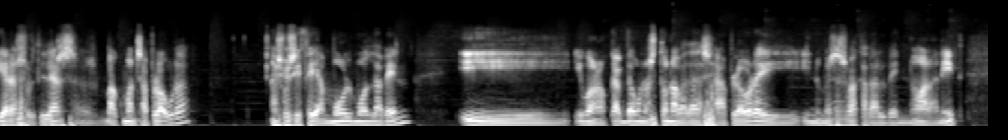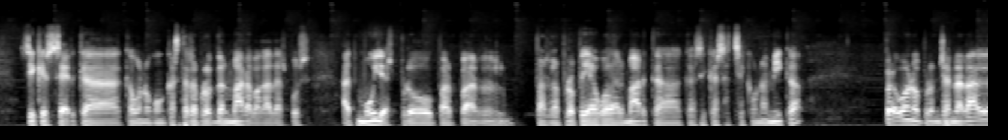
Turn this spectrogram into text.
i a les sortides va començar a ploure, això sí, feia molt, molt de vent i, i bueno, al cap d'una estona va deixar de ploure i, i només es va quedar el vent no? a la nit. Sí que és cert que, que bueno, com que estàs a prop del mar a vegades doncs, et mulles, però per, per, per la pròpia aigua del mar que, que sí que s'aixeca una mica, però, bueno, però en general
